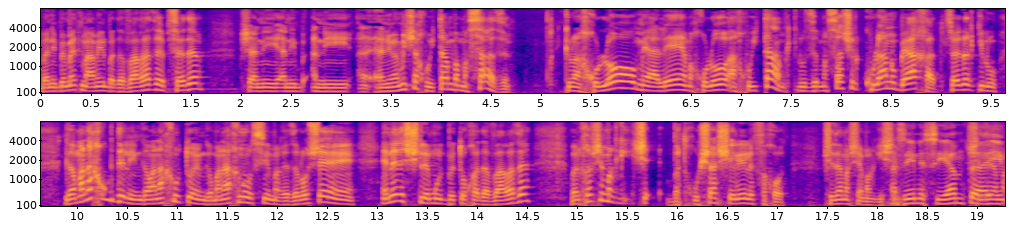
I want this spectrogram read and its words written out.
ואני באמת מאמין בדבר הזה, בסדר? שאני אני, אני, אני מאמין שאנחנו איתם במסע הזה. כאילו אנחנו לא מעליהם, אנחנו לא, אנחנו איתם, כאילו זה מסע של כולנו ביחד, בסדר? כאילו, גם אנחנו גדלים, גם אנחנו טועים, גם אנחנו עושים, הרי זה לא שאין איזה שלמות בתוך הדבר הזה, ואני חושב שמרגיש, בתחושה שלי לפחות, שזה מה שהם מרגישים. אז הנה סיימת עם,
